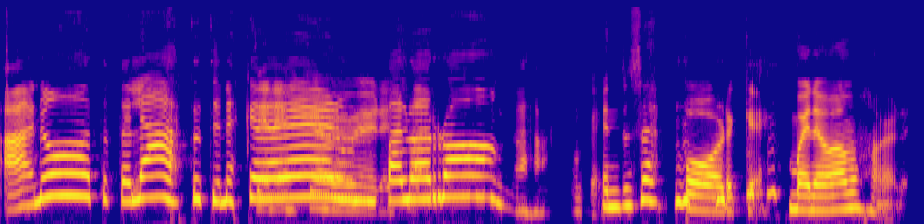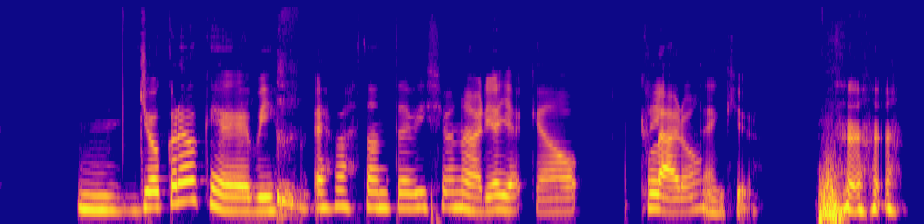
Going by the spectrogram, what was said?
Ah, no, te pelaste, tienes que Tienes que beber un beber, palo de ron. Ajá, ok. Entonces, ¿por qué? Bueno, vamos a ver. Mm, Yo creo que Biff es bastante visionaria y ha quedado claro. Thank you.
